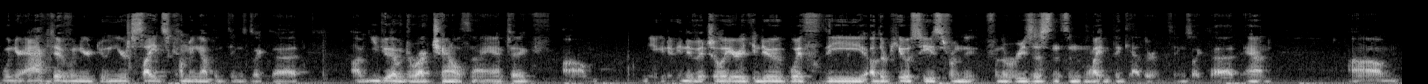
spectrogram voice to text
when you're active, when you're doing your sites coming up and things like that, um, you do have a direct channel with Niantic. Um, you can do individually, or you can do it with the other POCs from the from the Resistance and Enlightened together and things like that. And um,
